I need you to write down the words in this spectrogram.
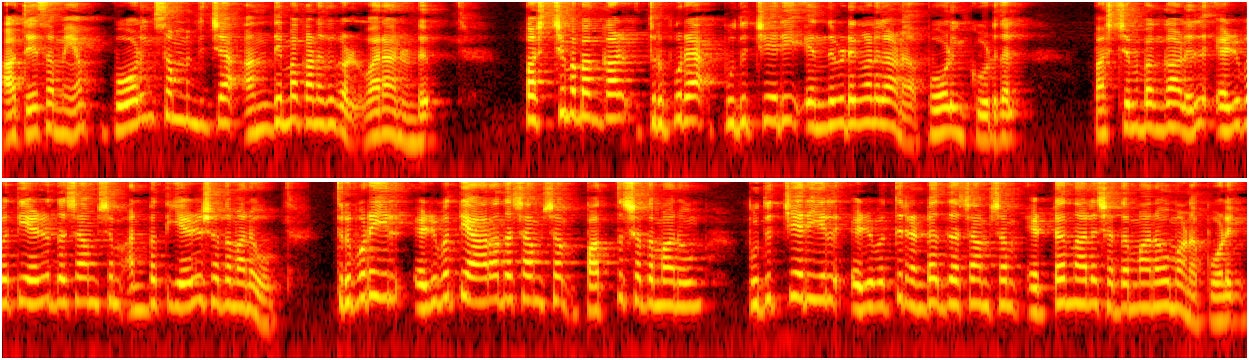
അതേസമയം പോളിംഗ് സംബന്ധിച്ച അന്തിമ കണക്കുകൾ വരാനുണ്ട്. പശ്ചിമ ബംഗാൾ ത്രിപുര പുതുച്ചേരി എന്നിവിടങ്ങളിലാണ് പോളിംഗ് കൂടുതൽ. പശ്ചിമ ബംഗാളിൽ എഴുപത്തിയേഴ് ദശാംശം അൻപത്തിയേഴ് ശതമാനവും ത്രിപുരയിൽ എഴുപത്തിയാറ് ദശാംശം പത്ത് ശതമാനവും പുതുച്ചേരിയിൽ എഴുപത്തിരണ്ട് ദശാംശം എട്ട് നാല് ശതമാനവുമാണ് പോളിംഗ്.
